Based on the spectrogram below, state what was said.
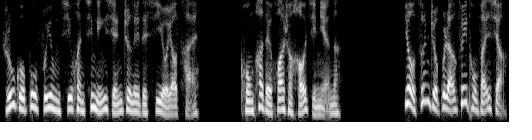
如果不服用七幻青灵弦这类的稀有药材，恐怕得花上好几年呢。药尊者不然非同凡响，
